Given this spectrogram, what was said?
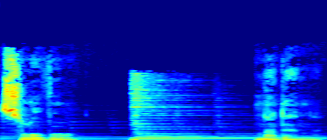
Slovo na den.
